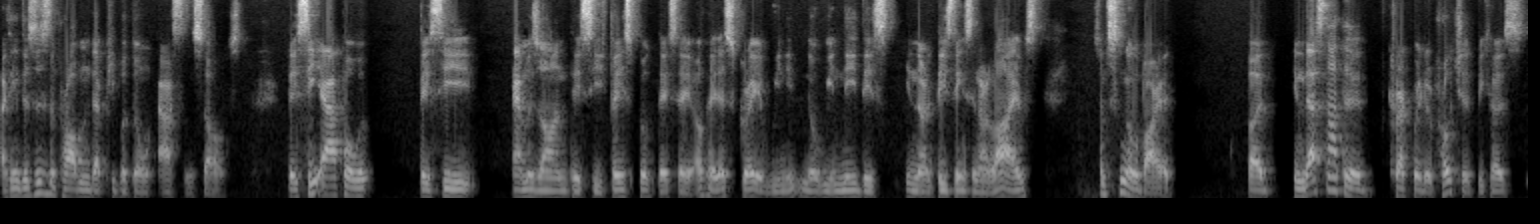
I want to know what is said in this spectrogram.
I think this is the problem that people don't ask themselves. They see Apple, they see Amazon, they see Facebook, they say, okay, that's great. We need, you know, we need these, you know, these things in our lives. So I'm just gonna buy it. But and that's not the correct way to approach it because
